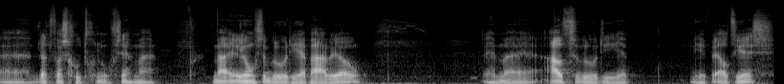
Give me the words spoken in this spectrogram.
Uh, dat was goed genoeg, zeg maar. Mijn jongste broer die heeft HBO. En mijn oudste broer die heeft, die heeft LTS,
